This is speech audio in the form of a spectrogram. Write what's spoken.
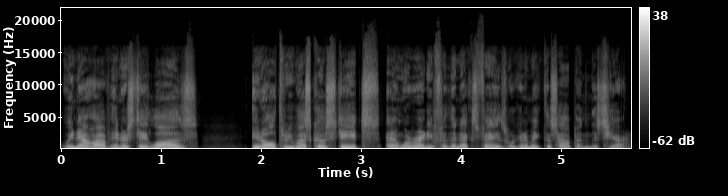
we now have interstate laws in all three West Coast states, and we're ready for the next phase. We're going to make this happen this year.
